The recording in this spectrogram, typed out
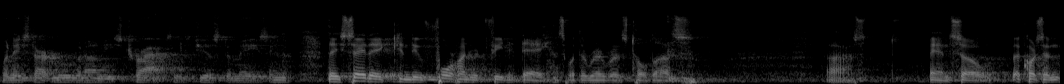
when they start moving on these tracks, is just amazing. They say they can do 400 feet a day, that's what the railroad's told us. Uh, And so, of course, and,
